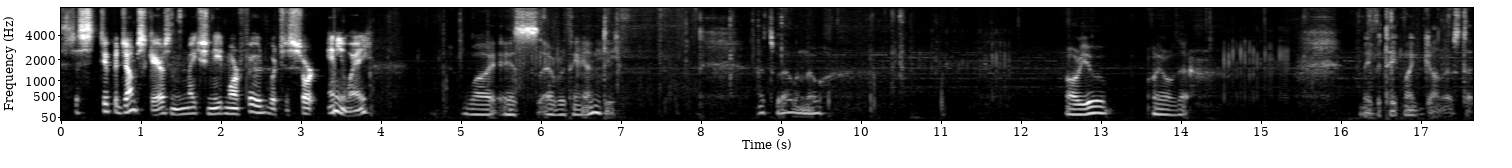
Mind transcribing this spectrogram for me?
it's just stupid jump scares and makes you need more food, which is short anyway. Why is everything empty? That's what I want to know. Are you? Oh, you're over there. Maybe take my gun instead.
